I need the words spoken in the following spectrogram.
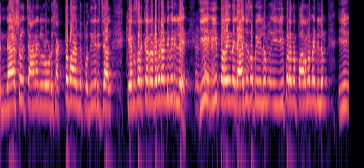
നാഷണൽ ചാനലുകളോട് ശക്തമായി പ്രതികരിച്ചാൽ കേന്ദ്ര സർക്കാർ ഇടപെടേണ്ടി വരില്ലേ? ഈ ഈ പറയുന്ന രാജ്യസഭയിലും ഈ- പറയുന്ന പാർലമെന്റിലും ഈ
